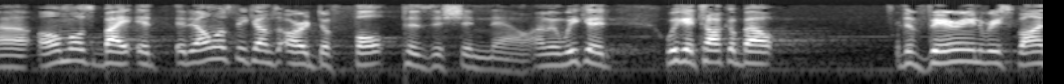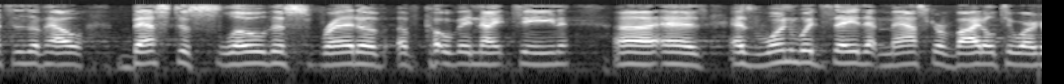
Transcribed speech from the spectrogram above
Uh, almost by it, it almost becomes our default position now. I mean, we could we could talk about the varying responses of how best to slow the spread of, of COVID 19. Uh, as, as one would say that masks are vital to our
